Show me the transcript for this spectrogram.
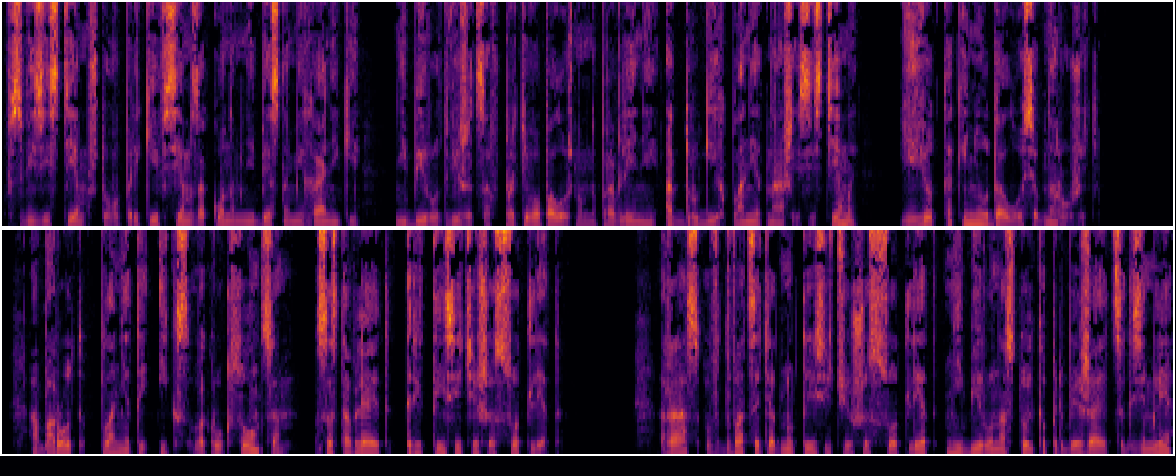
В связи с тем, что вопреки всем законам небесной механики Нибиру движется в противоположном направлении от других планет нашей системы, ее так и не удалось обнаружить. Оборот планеты X вокруг Солнца составляет 3600 лет. Раз в 21 600 лет Нибиру настолько приближается к Земле,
